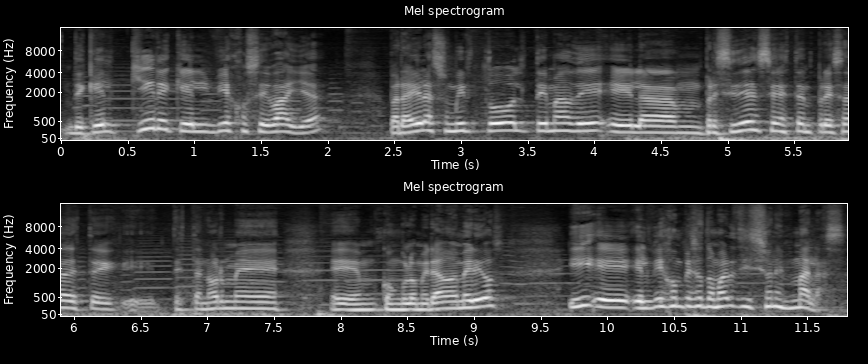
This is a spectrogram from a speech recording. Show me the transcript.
de que él quiere que el viejo se vaya para él asumir todo el tema de eh, la mm, presidencia de esta empresa, de este, eh, de este enorme eh, conglomerado de medios. Y eh, el viejo empieza a tomar decisiones malas.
